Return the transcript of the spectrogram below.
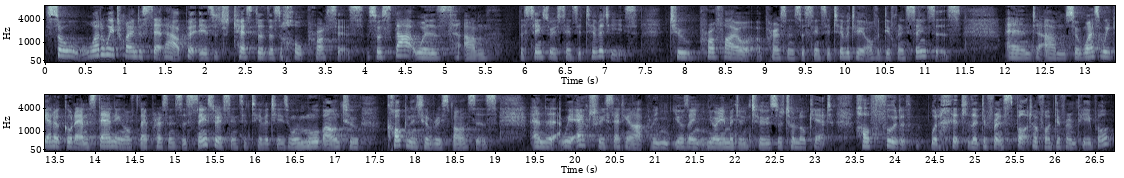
So what we're trying to set up is to test this whole process. So start with um, the sensory sensitivities to profile a person's sensitivity of different senses. And um, so once we get a good understanding of that person's sensory sensitivities, we move on to cognitive responses. And uh, we're actually setting up using neuroimaging tools to look at how food would hit the different spot for different people.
